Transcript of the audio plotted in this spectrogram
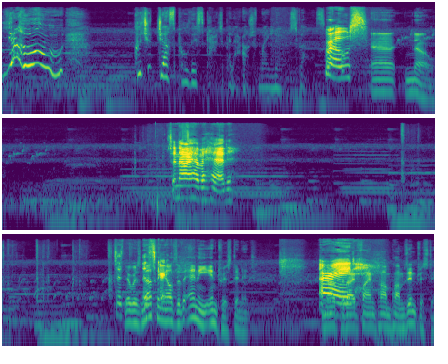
Yahoo! Could you just pull this caterpillar nose first. Gross. Uh, no. So now I have a head. Th- There was nothing great. else of any interest in it. All Not right, that I'd find pom poms interesting.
